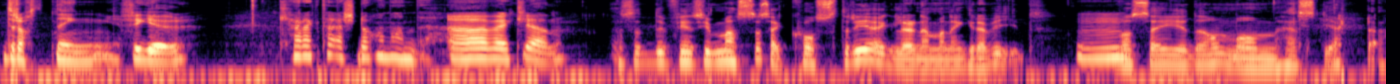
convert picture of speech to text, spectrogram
drottningfigur. Karaktärsdanande. Ja, verkligen. Alltså det finns ju massa så här kostregler när man är gravid. Mm. Vad säger de om hästhjärta?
